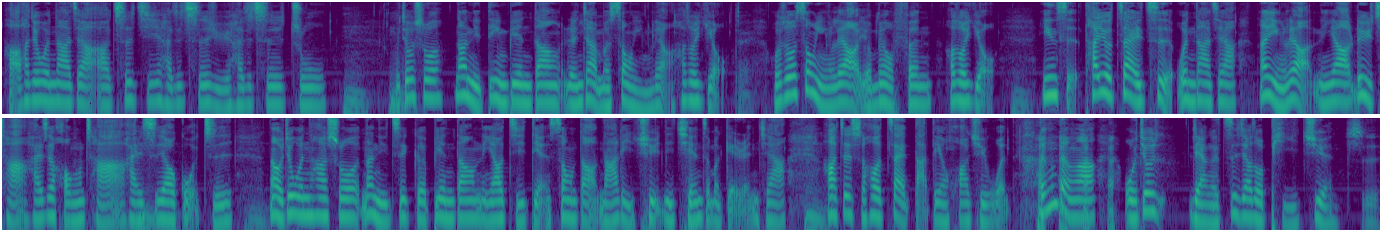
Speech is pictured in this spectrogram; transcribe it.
好，他就问大家啊，吃鸡还是吃鱼还是吃猪？嗯，嗯我就说，那你订便当，人家有没有送饮料？他说有。对。我说送饮料有没有分？他说有，因此他又再一次问大家：那饮料你要绿茶还是红茶还是要果汁？那我就问他说：那你这个便当你要几点送到哪里去？你钱怎么给人家？好，这时候再打电话去问，等等啊，我就。两个字叫做疲倦。是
